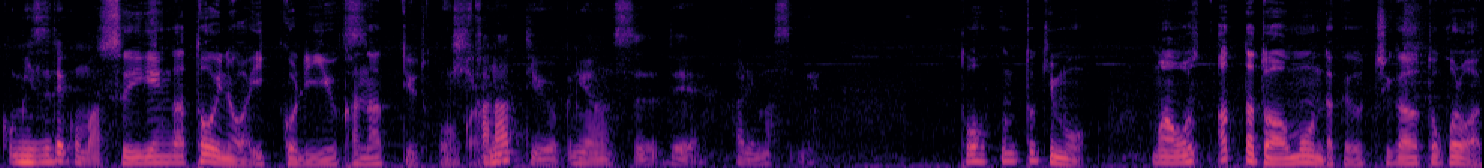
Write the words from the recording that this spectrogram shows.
こう水で困っ水源が遠いのが一個理由かなっていうところかなっていうニュアンスでありますね。東北の時も、まあ、おあったとは思うんだけど違うところが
